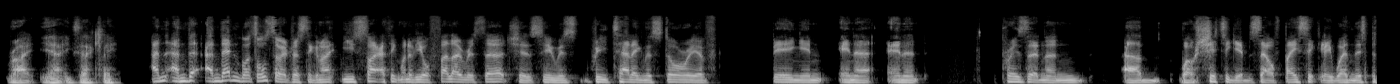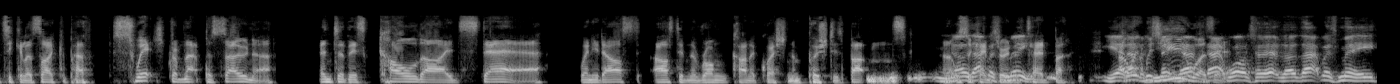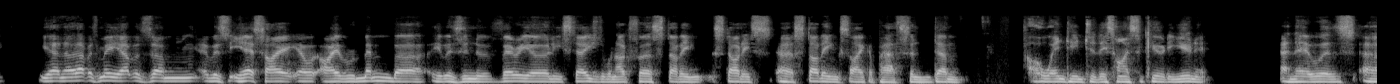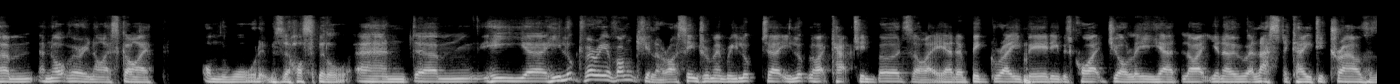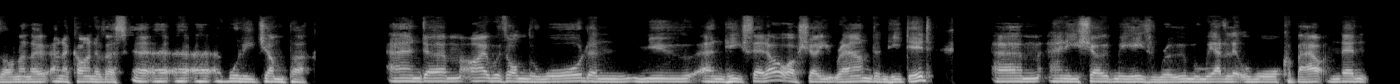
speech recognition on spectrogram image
Right. Yeah, exactly. And, and, and then what's also interesting, and I, you cite, I think one of your fellow researchers who was retelling the story of being in, in a, in a prison and, um, well, shitting himself basically when this particular psychopath switched from that persona into this cold eyed stare when he'd asked asked him the wrong kind of question and pushed his buttons. And no, also that came through me. in the TED. But yeah, oh, it was, was you, that, was that it? Was that was me. Yeah, no, that was me. That was um, it was yes. I I remember it was in the very early stages when I'd first studying started uh, studying psychopaths, and um, I went into this high security unit, and there was um, a not very nice guy on the ward. It was a hospital, and um, he uh, he looked very avuncular. I seem to remember he looked uh, he looked like Captain Birdseye. He had a big grey beard. He was quite jolly. He had like you know elasticated trousers on and a, and a kind of a, a, a, a woolly jumper. And um, I was on the ward and knew, and he said, "Oh, I'll show you round," and he did. Um, and he showed me his room, and we had a little walk about, and then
